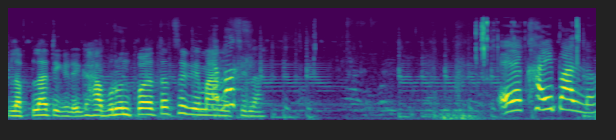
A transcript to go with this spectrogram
लपला तिकडे घाबरून पळतात सगळे मानसीला ए खाली पाडलं.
